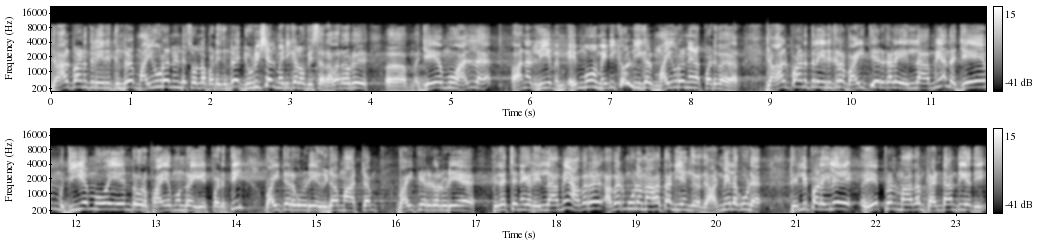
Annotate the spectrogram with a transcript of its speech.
யாழ்ப்பாணத்தில் இருக்கின்ற மயூரன் என்று சொல்லப்படுகின்ற ஜுடிஷியல் மெடிக்கல் ஆஃபீஸர் அவர் ஒரு ஜேஎம்ஓ அல்ல. ஆனால் எம்ஓ மெடிக்கல் லீகல் மயூரன் எனப்படுவர் யாழ்ப்பாணத்தில் இருக்கிற வைத்தியர்களை எல்லாமே அந்த ஜேஎம் ஜிஎம்ஓ என்ற ஒரு பயம் ஒன்றை ஏற்படுத்தி வைத்தியர்களுடைய இடமாற்றம் வைத்தியர்களுடைய பிரச்சனைகள் எல்லாமே அவர் அவர் மூலமாகத்தான் இயங்குகிறது. அண்மையில கூட தெல்லிப்பளையிலே ஏப்ரல் மாதம் ரெண்டாம் தேதி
